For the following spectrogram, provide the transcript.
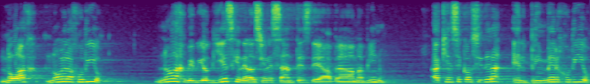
Noah no era judío. Noah vivió 10 generaciones antes de Abraham Avinu, a quien se considera el primer judío.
